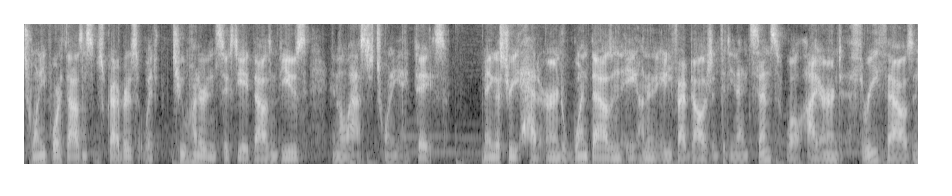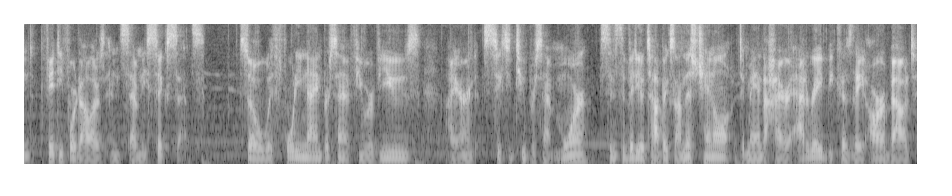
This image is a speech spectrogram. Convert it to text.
24,000 subscribers with 268,000 views in the last 28 days. Mango Street had earned $1,885.59, while I earned $3,054.76. So with 49% fewer views, I earned 62% more. Since the video topics on this channel demand a higher ad rate because they are about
